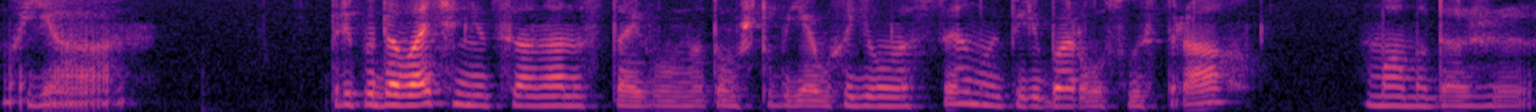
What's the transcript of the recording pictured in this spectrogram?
моя преподавательница, она настаивала на том, чтобы я выходила на сцену и переборола свой страх. Мама даже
